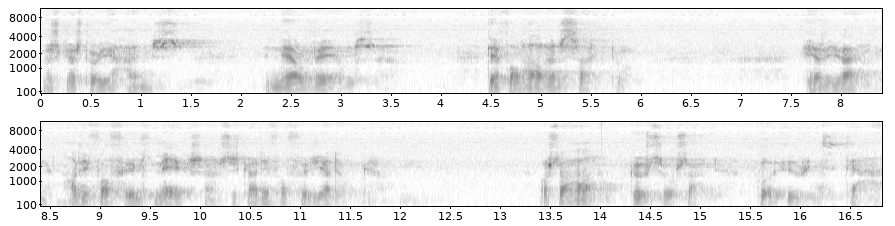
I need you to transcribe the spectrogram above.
Vi skal stå i Hans nærværelse. Derfor har Han sagt her i verden Har de forfulgt meg, så skal de forfølge dere. Og så har Guds sagt gå ut til ham.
